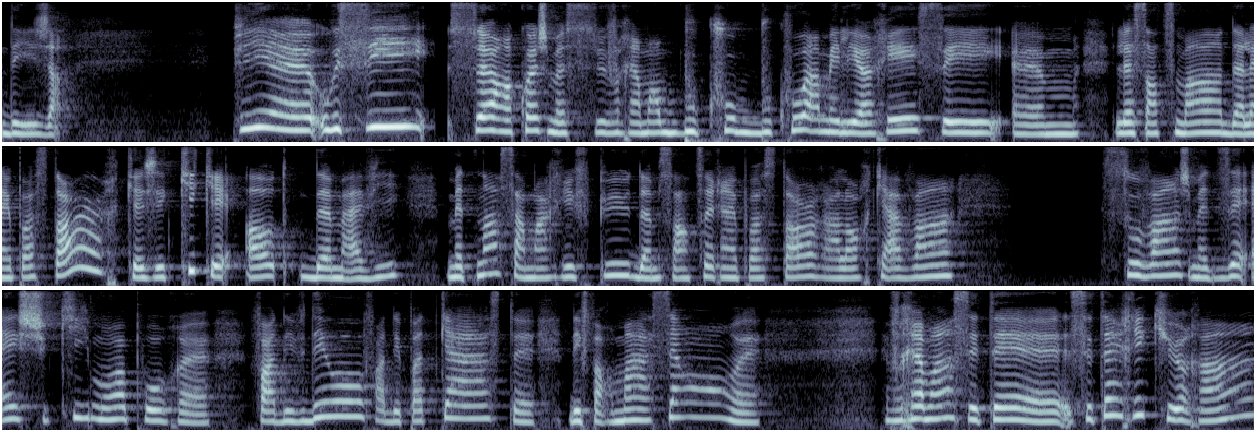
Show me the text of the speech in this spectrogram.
des gens. Puis euh, aussi, ce en quoi je me suis vraiment beaucoup, beaucoup améliorée, c'est euh, le sentiment de l'imposteur que j'ai kické out de ma vie. Maintenant, ça m'arrive plus de me sentir imposteur, alors qu'avant, souvent, je me disais, hey, je suis qui, moi, pour euh, faire des vidéos, faire des podcasts, des formations. vraiment, c'était, c'était récurrent.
